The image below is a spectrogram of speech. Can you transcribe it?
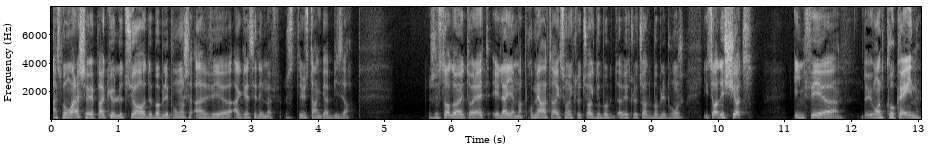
À ce moment-là, je savais pas que le tueur de Bob l'éponge avait euh, agressé des meufs. C'était juste un gars bizarre. Je sors dans les toilettes et là, il y a ma première interaction avec le tueur de Bob, avec le tueur de Bob l'éponge. Il sort des chiottes et il me fait euh, Do you want cocaine?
